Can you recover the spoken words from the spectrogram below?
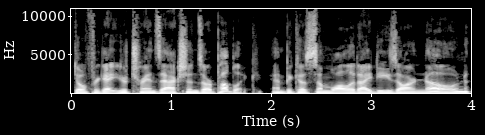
don't forget your transactions are public. And because some wallet IDs are known,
